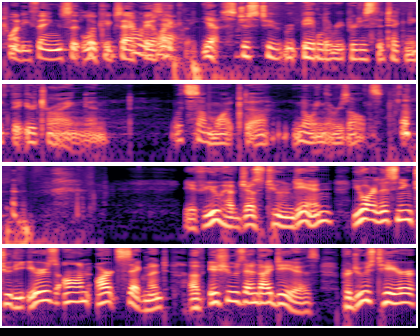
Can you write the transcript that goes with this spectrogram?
20 things that look exactly, oh, exactly. like. Yes, just to re- be able to reproduce the technique that you're trying and with somewhat uh, knowing the results. If you have just tuned in, you are listening to the Ears on Art segment of Issues and Ideas, produced here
